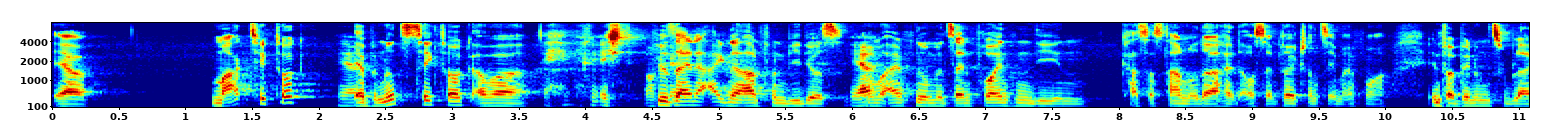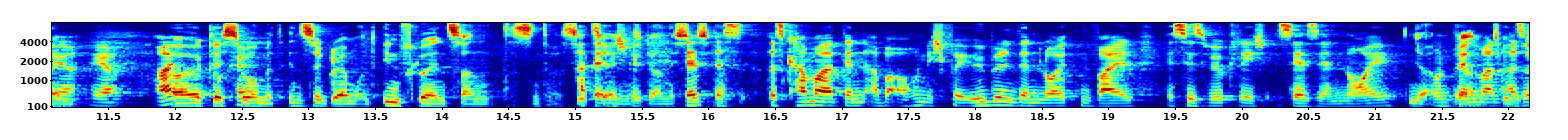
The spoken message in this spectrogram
Er mag TikTok, Ja. er benutzt TikTok, aber Echt? für Okay. seine eigene Art von Videos, um einfach nur mit seinen Freunden, die in Kasachstan oder halt außerhalb Deutschlands eben einfach mal in Verbindung zu bleiben. Ja, ja. Ah, Aber ja, wirklich okay. so mit Instagram und Influencern, das interessiert sie eigentlich gar nicht. das, so das, das kann man dann aber auch nicht verübeln den Leuten, weil es ist wirklich sehr, sehr neu. Ja, und wenn ja, man, natürlich. also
